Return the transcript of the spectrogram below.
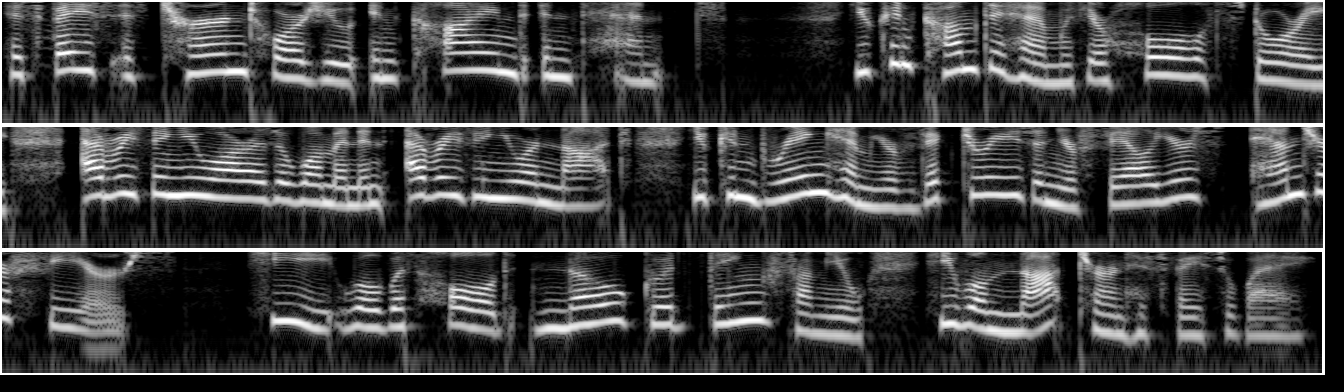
His face is turned towards you in kind intent. You can come to him with your whole story, everything you are as a woman and everything you are not. You can bring him your victories and your failures and your fears. He will withhold no good thing from you. He will not turn his face away.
